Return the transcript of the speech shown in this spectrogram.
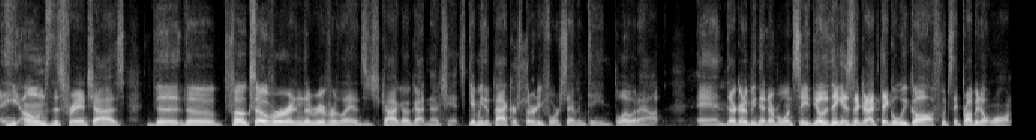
he owns this franchise. The the folks over in the Riverlands in Chicago got no chance. Give me the Packers 34-17, blow it out. And they're going to be that number one seed. The other thing is they're going to take a week off, which they probably don't want.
